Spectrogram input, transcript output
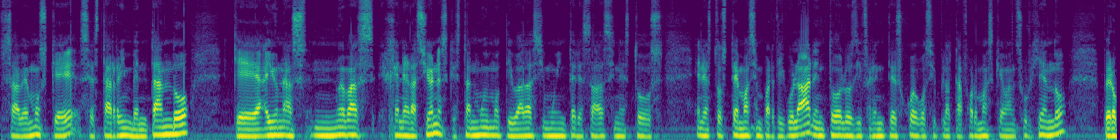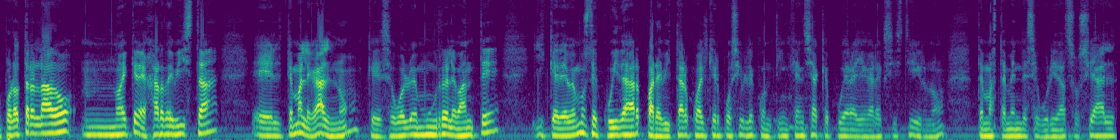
sabemos que se está reinventando, que hay unas nuevas generaciones que están muy motivadas y muy interesadas en estos en estos temas en particular, en todos los diferentes juegos y plataformas que van surgiendo, pero por otro lado, mm, no hay que dejar de vista el tema legal, ¿no? Que se vuelve muy relevante y que debemos de cuidar para evitar cualquier posible contingencia que pudiera llegar a existir, ¿no? Temas también de seguridad social,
